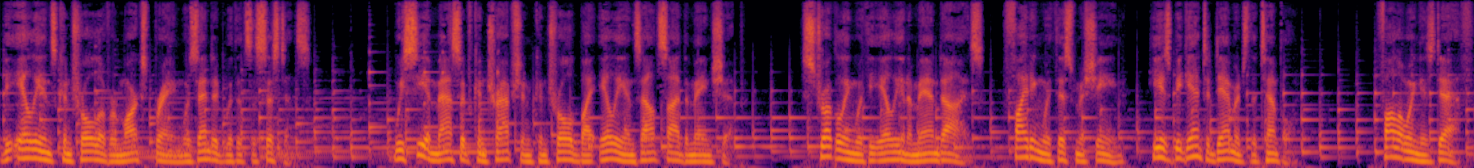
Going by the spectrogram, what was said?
The alien's control over Mark's brain was ended with its assistance. We see a massive contraption controlled by aliens outside the main ship. Struggling with the alien, a man dies. Fighting with this machine, he has began to damage the temple. Following his death,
